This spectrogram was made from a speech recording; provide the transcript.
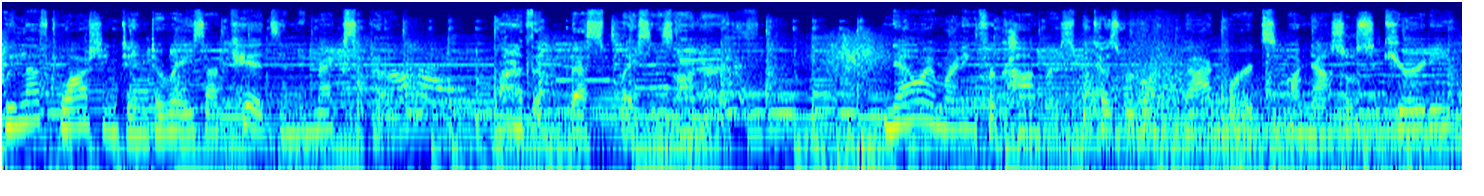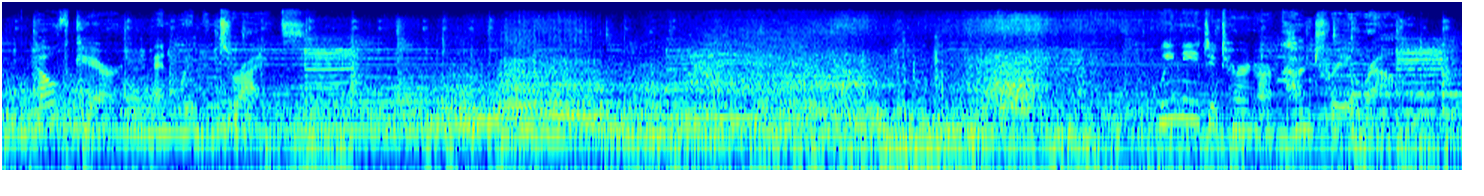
We left Washington to raise our kids in New Mexico, one of the best places on earth. Now I'm running for Congress because we're going backwards on national security, health care, and women's rights. We need to turn our country around.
